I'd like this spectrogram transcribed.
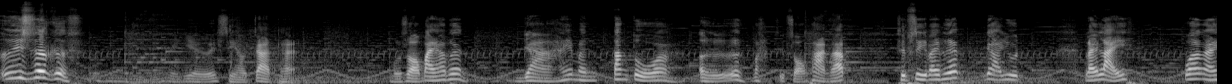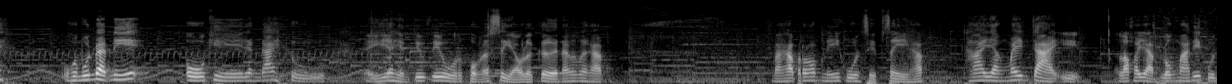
เอ้ยเสือกไอ้ เยเอ้เสียวจัดฮะหมุนสองไปครับเพื่อน อย่าให้มันตั้งตัว เออ มา12ผ่านครับ14ไปเพื่อน อย่าหยุดไหลๆว่าไง โอ้โหหมุนแบบนี้ โอเคยังได้อยู่ไอ้เหี้ยเห็นติ้วๆผมแล้วเสียวเหลือเกินนะเพื่อนๆครับ มาครับรอบนี้คูณ 14 ครับ ถ้ายังไม่จ่ายอีก เราขยับลงมาที่คูณ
